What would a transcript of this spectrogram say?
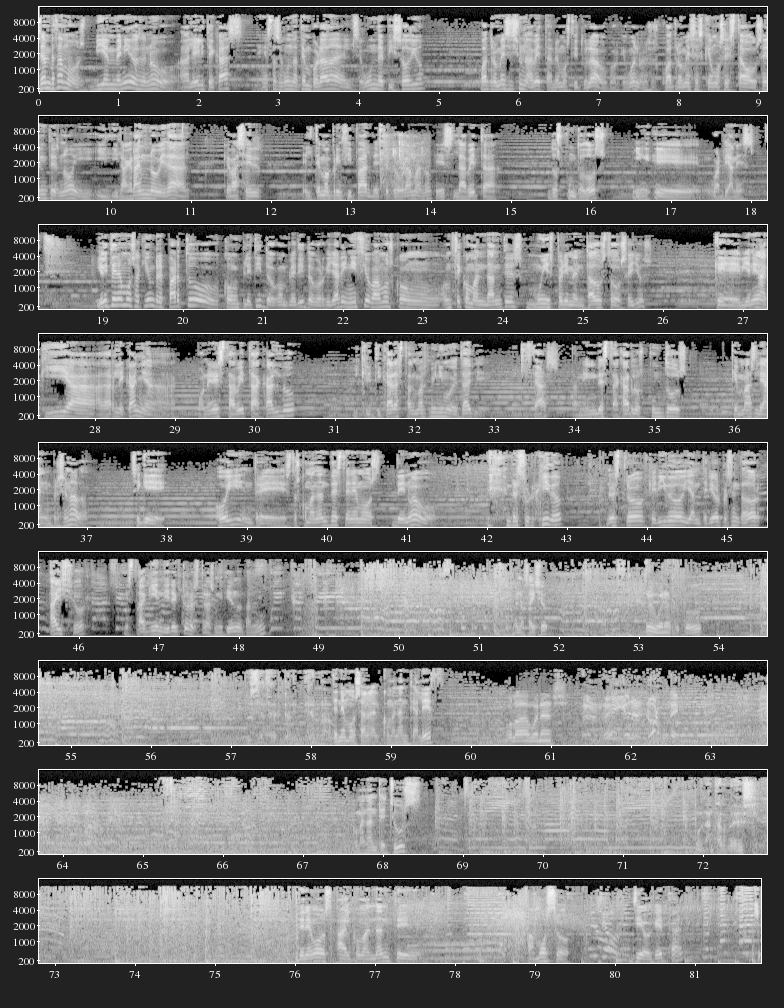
Pues ya empezamos. Bienvenidos de nuevo al Elite Cast en esta segunda temporada, el segundo episodio. Cuatro meses y una beta, lo hemos titulado, porque bueno, esos cuatro meses que hemos estado ausentes, ¿no? Y la gran novedad que va a ser el tema principal de este programa, ¿no? Que es la beta 2.2 y eh, Guardianes. Y hoy tenemos aquí un reparto completito, completito, porque ya de inicio vamos con 11 comandantes muy experimentados todos ellos, que vienen aquí a, darle caña, a poner esta beta a caldo y criticar hasta el más mínimo detalle. Y quizás también destacar los puntos que más le han impresionado. Así que hoy, entre estos comandantes, tenemos de nuevo resurgido nuestro querido y anterior presentador, Aishore, que está aquí en directo, retransmitiendo también. Buenas, Aishore. Muy buenas a todos. Y se acerca el invierno. Tenemos al comandante Alez, Hola, buenas. ¡El rey en el norte! comandante Chus, Buenas tardes. tenemos al comandante famoso Geo Guetta,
